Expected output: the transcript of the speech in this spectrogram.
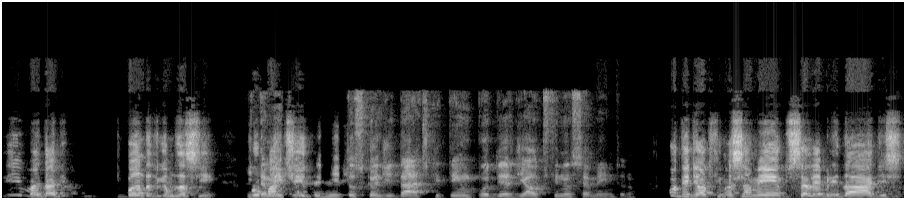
e vai dar de banda, digamos assim, E também partido. facilita os candidatos que têm um poder de autofinanciamento. Né? Poder de autofinanciamento, celebridades,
